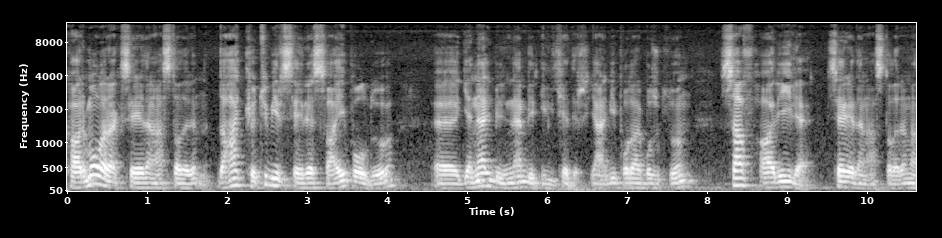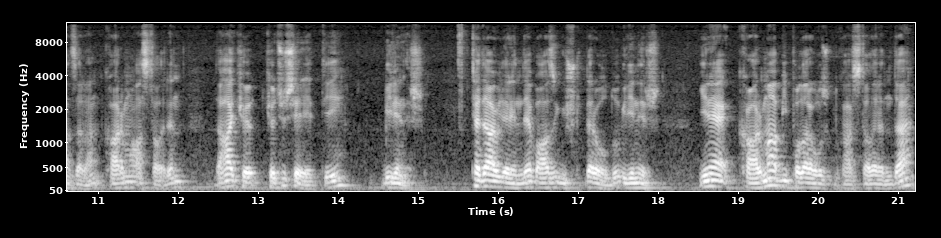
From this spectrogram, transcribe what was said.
Karma olarak seyreden hastaların daha kötü bir seyre sahip olduğu e, genel bilinen bir ilkedir. Yani bipolar bozukluğun saf haliyle seyreden hastalara nazaran karma hastaların daha kö- kötü seyrettiği bilinir. Tedavilerinde bazı güçlükler olduğu bilinir. Yine karma bipolar bozukluk hastalarında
